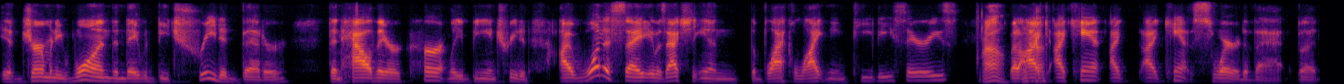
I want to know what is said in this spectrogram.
if Germany won, then they would be treated better than how they're currently being treated. I want to say it was actually in the Black Lightning TV series. Oh, but okay. I I can't I I can't swear to that. But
